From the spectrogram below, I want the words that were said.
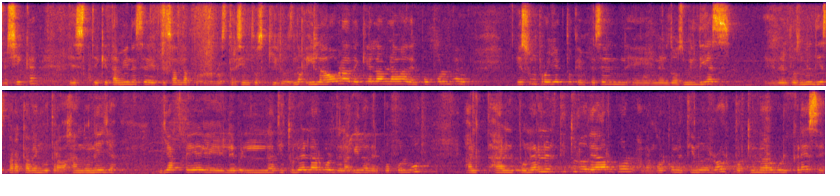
mexica este, que también ese pues anda por los 300 kilos. ¿no? Y la obra de que él hablaba del Popol Vuh es un proyecto que empecé en, el 2010, eh, del 2010 para acá vengo trabajando en ella. Ya le, la titulé El árbol de la vida del Popol Vuh al, ponerle el título de árbol, a lo cometí un error porque un árbol crece.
